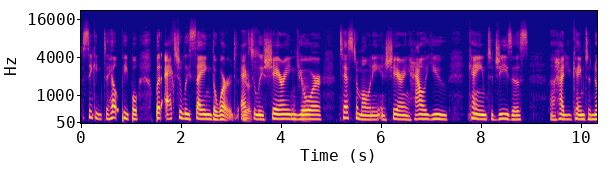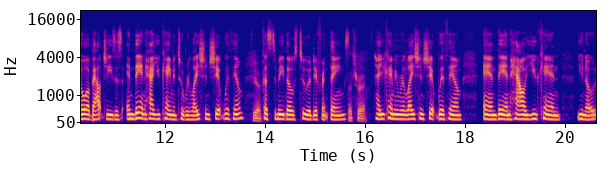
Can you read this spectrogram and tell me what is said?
seeking to help people, but actually saying the words, Yes. actually sharing That's right. your testimony and sharing how you came to Jesus, uh, how you came to know about Jesus, and then how you came into relationship with Him. Yes. Because to me, those two are different things. That's right. How you came in relationship with Him, and then how you can, you know,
